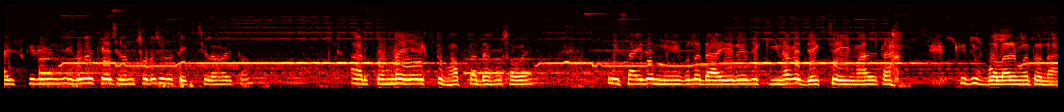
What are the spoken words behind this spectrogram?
আইসক্রিম এগুলো খেয়েছিলাম, ছোট ছোট টেক ছিল হয়তো। আর তোমরা একটু ভাবটা দেখো সবাই। ওই সাইডে মেয়েগুলো দাঁড়িয়ে রয়েছে, কীভাবে দেখছে এই মালটা? কিছু বলার মতো না।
